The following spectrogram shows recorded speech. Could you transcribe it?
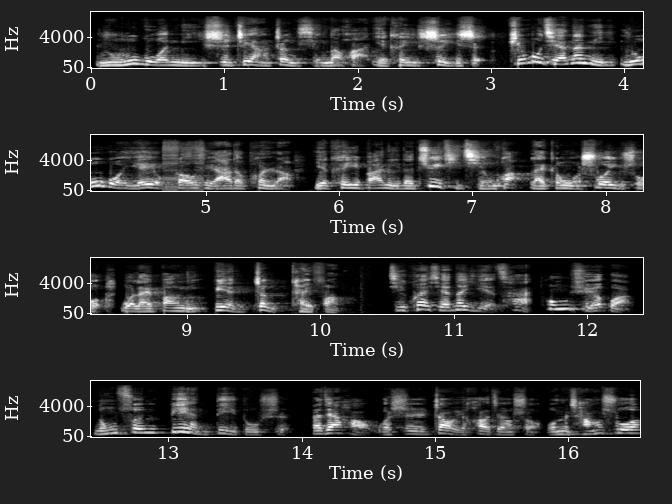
如果你是这样症型的话，也可以试一试。屏幕前的你，如果也有高血压的困扰，也可以把你的具体情况来跟我说一说，我来帮你辩证开方。几块钱的野菜通血管，农村遍地都是。大家好，我是赵宇浩教授。我们常说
